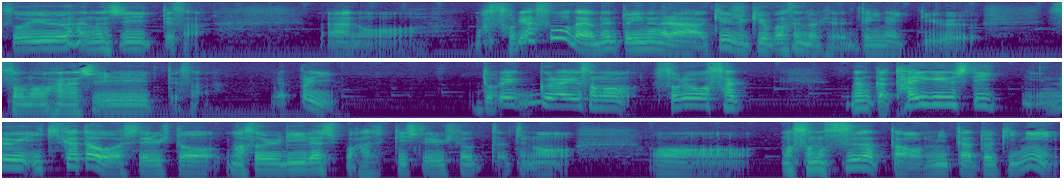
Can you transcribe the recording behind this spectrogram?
そういう話ってさあのまあそりゃそうだよねと言いながら99%の人はできないっていうその話ってさやっぱりどれぐらいそのそれをさなんか体現している生き方をしてる人、まあ、そういうリーダーシップを発揮してる人たちのまあ、その姿を見た時に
